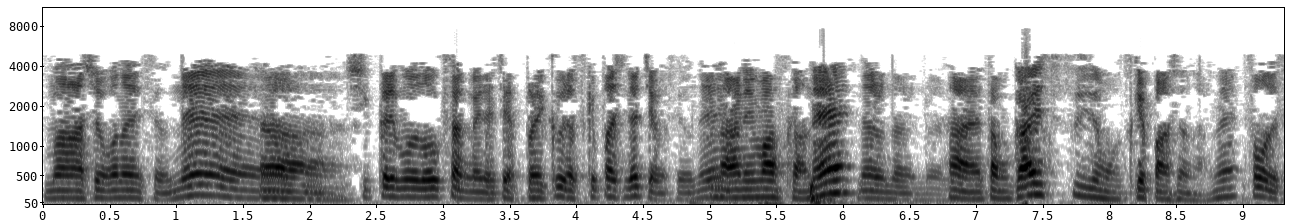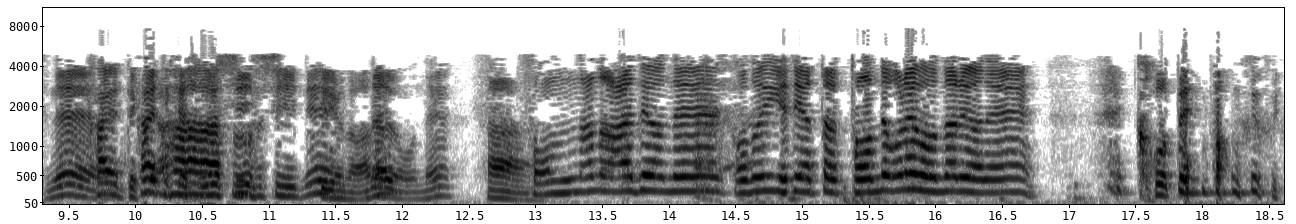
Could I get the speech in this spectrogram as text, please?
まあ、しょうがないですよね。はいしっかり者の奥さんがいないと、やっぱりクーラーつけっぱなしになっちゃいますよね。なりますかね。なるなるなる。はい、多分外出時もつけっぱなしなんだろうね。そうですね。帰ってきて帰ってきてあー涼しい。涼しいっていうのはねなるもんね。はい、そんなのあれだよね。この家でやったらとんでもないことになるよね。コテンパンですよ。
